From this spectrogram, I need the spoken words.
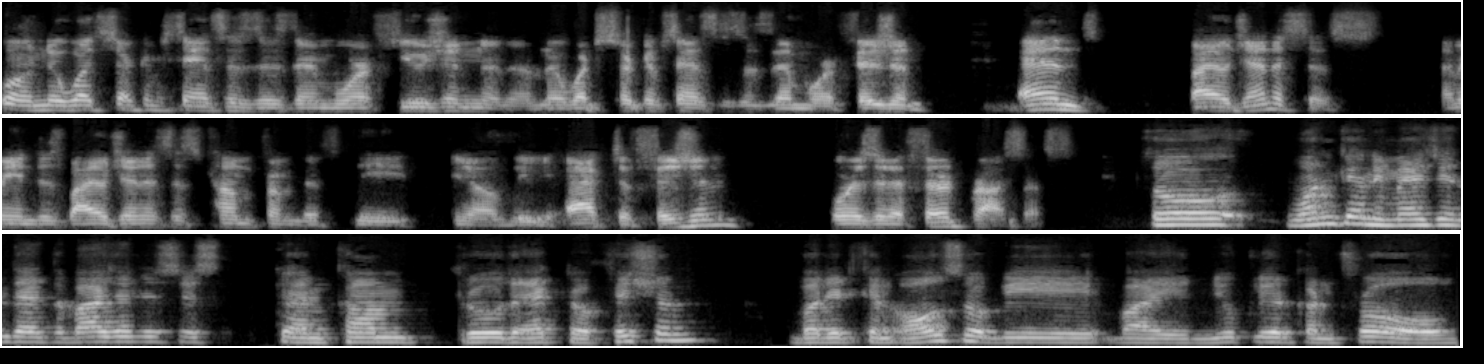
Well, under what circumstances is there more fusion and under what circumstances is there more fission? And biogenesis. I mean, does biogenesis come from the, the you know the act of fission or is it a third process? So one can imagine that the biogenesis can come through the act of fission but it can also be by nuclear control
